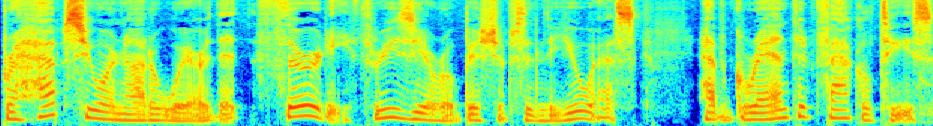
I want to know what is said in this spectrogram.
Perhaps you are not aware that 30, 30 bishops in the U.S. have granted faculties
